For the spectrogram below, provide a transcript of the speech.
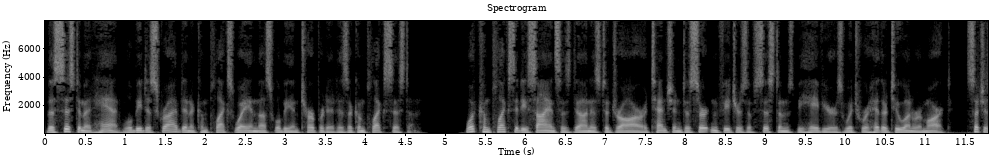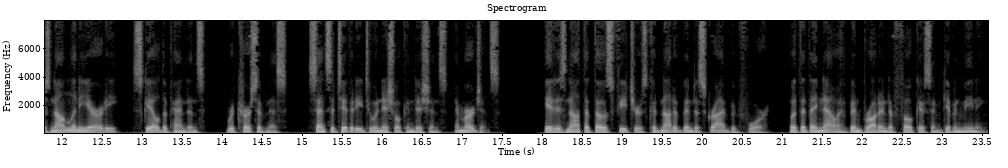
the system at hand will be described in a complex way and thus will be interpreted as a complex system. What complexity science has done is to draw our attention to certain features of systems behaviors which were hitherto unremarked, such as nonlinearity, scale dependence, recursiveness, sensitivity to initial conditions, emergence. It is not that those features could not have been described before, but that they now have been brought into focus and given meaning.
